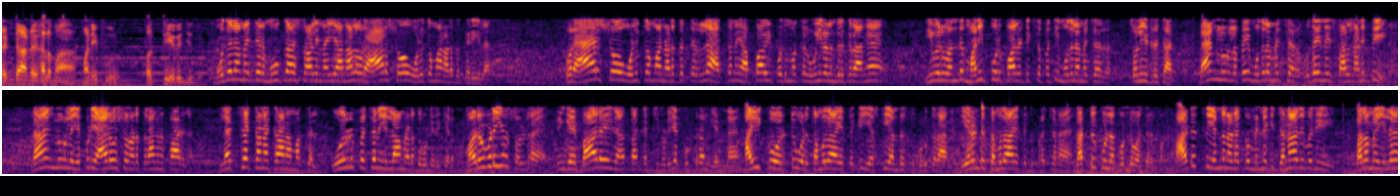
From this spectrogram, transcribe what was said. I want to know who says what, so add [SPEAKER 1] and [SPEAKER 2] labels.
[SPEAKER 1] ரெண்டு ஆண்டு காலமா மணிப்பூர் பத்தி எரிஞ்சுது.
[SPEAKER 2] முதலமைச்சர் மு க ஸ்டாலின் ஐயானால ஒரு ஏர் ஷோ ஒழுக்கமா நடத்த தெரியல. ஒரு ஏர் ஷோ ஒழுக்கமா நடத்த தெரியல. அத்தனை அப்பாவி பொதுமக்கள் உயிரிழந்திருக்கிறாங்க. இவர் வந்து மணிப்பூர் பாலிடிக்ஸ பத்தி முதலமைச்சர் சொல்லிட்டு இருக்கார். பெங்களூர்ல போய் முதலமைச்சர் உதயநிதி ஸ்டாலின் அனுப்பி பெங்களூர்ல எப்படி ஏரோ ஷோ நடத்துறாங்கன்னு பாருங்க. லட்சக்கணக்கான மக்கள். ஒரு பிரச்சனை இல்லாமல் நடந்து கொண்டிருக்கிறது. மறுபடியும் சொல்றேன் இங்கே பாரதிய ஜனதா கட்சியினுடைய குற்றம் என்ன? ஹைகோர்ட் ஒரு சமுதாயத்துக்கு எஸ்டி அந்தஸ்து கொடுக்கறாங்க. இரண்டு சமுதாயத்துக்கு பிரச்சனை கட்டுக்குள்ள கொண்டு வந்திருக்கும். அடுத்து என்ன நடக்கும்? இன்னைக்கு ஜனாதிபதி தலைமையில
